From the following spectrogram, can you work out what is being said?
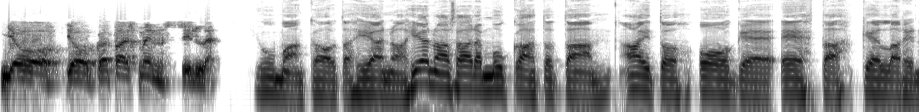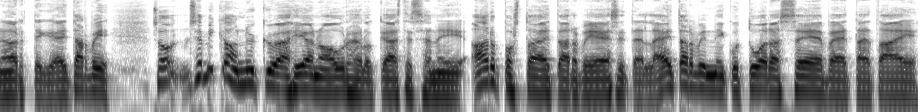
Joo, joo, taisi mennä sille. Juman kautta, hienoa. Hienoa saada mukaan tota, aito OG, ehta, kellari, nörtti. Ei tarvi, se, on, se, mikä on nykyään hienoa urheilukästissä, niin arposta ei tarvi esitellä. Ei tarvi niinku tuoda CVtä tai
